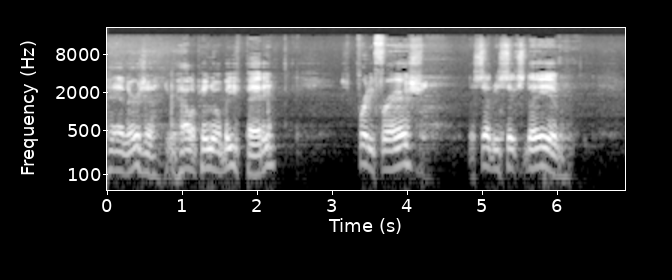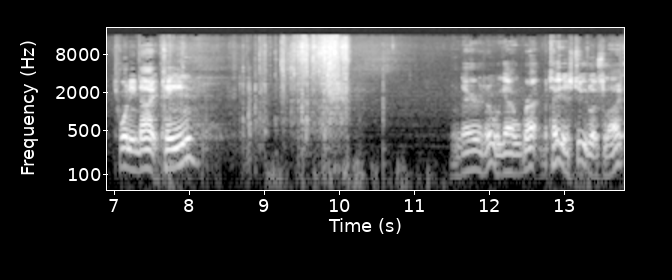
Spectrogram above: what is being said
have there's a your jalapeno beef patty. It's pretty fresh. The 76th day of 2019. And there's, oh, we got gratin potatoes too, looks like.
